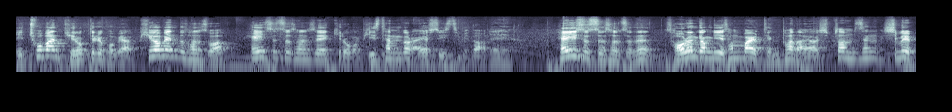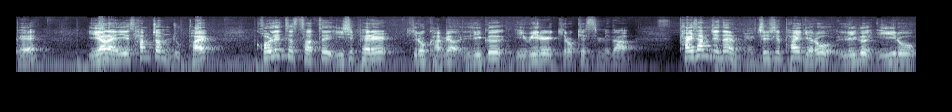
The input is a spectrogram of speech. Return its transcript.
이 초반 기록들을 보면 피어밴드 선수와 헤이수스 선수의 기록은 비슷한 걸 알 수 있습니다. 네. 헤이수스 선수는 30경기 선발 등판하여 13승 11패, ERA 3.68, 퀄리티 스타트 20패를 기록하며 리그 2위를 기록했습니다. 탈삼진은 178개로 리그 2위로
